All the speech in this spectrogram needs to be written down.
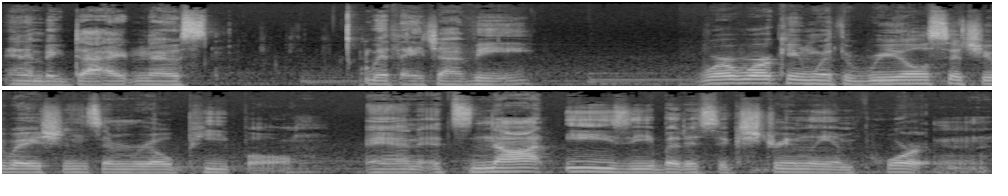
and had been diagnosed with HIV we're working with real situations and real people. And it's not easy, but it's extremely important.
